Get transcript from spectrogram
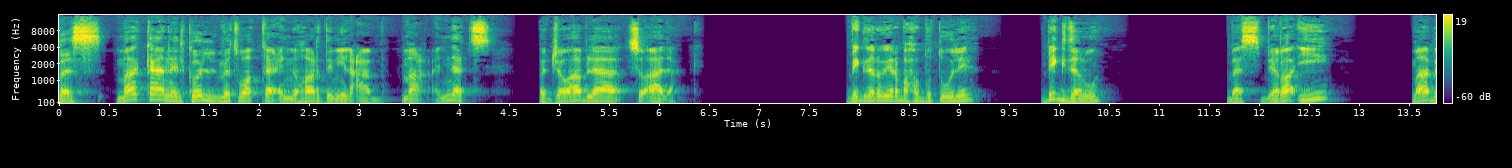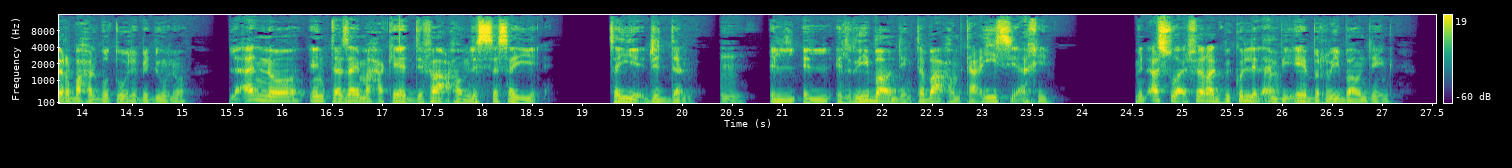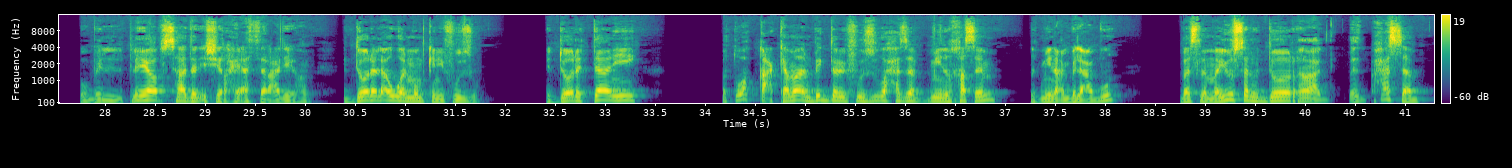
بس ما كان الكل متوقع إنه هاردن يلعب مع النتس. فالجواب لسؤالك. بيقدروا يربحوا بطولة؟ بيقدروا. بس برأيي ما بيربحوا البطولة بدونه لأنه أنت زي ما حكيت دفاعهم لسه سيء سيء جدا. ال rebounding تبعهم تعيس يا أخي. من أسوأ الفرق بكل ال NBA بال rebounding وبال playoffs هذا الإشي راح يأثر عليهم. الدور الأول ممكن يفوزوا. الدور الثاني بتوقع كمان بيقدروا يفوزوا حسب مين الخصم ضد مين عم بيلعبوا. بس لما يوصلوا الدور آه، حسب.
